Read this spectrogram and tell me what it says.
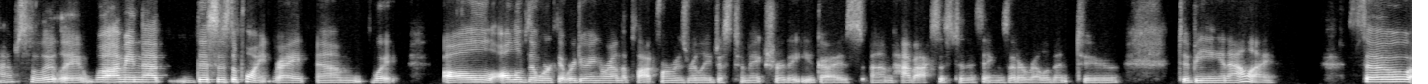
Absolutely. Well, I mean, that this is the point, right? Um, what all all of the work that we're doing around the platform is really just to make sure that you guys um, have access to the things that are relevant to to being an ally. So,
